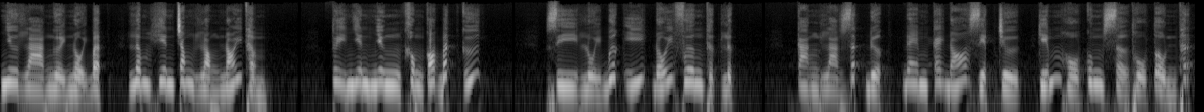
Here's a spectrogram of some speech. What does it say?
Như là người nổi bật, Lâm Hiên trong lòng nói thầm. Tuy nhiên nhưng không có bất cứ gì lùi bước ý đối phương thực lực. Càng là rất được, đem cái đó diệt trừ, kiếm hồ cung sở thủ tổn thất.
